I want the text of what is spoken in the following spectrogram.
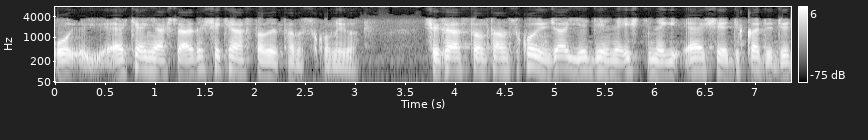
o erken yaşlarda şeker hastalığı tanısı konuyor. Şeker hastalığı tanısı koyunca yediğine, içtiğine, her şeye dikkat ediyor.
